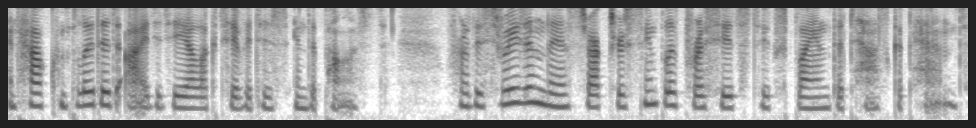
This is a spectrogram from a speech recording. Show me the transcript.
and have completed IDDL activities in the past. For this reason, the instructor simply proceeds to explain the task at hand.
